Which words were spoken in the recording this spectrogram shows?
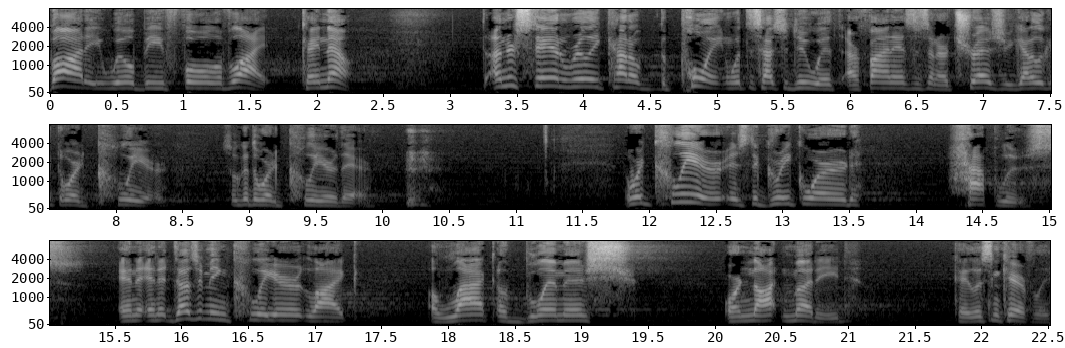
body will be full of light. Okay, now, to understand really kind of the point and what this has to do with our finances and our treasure, you got to look at the word clear. So look at the word clear there. the word clear is the Greek word haplous. And, and it doesn't mean clear like a lack of blemish or not muddied. Okay, listen carefully.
